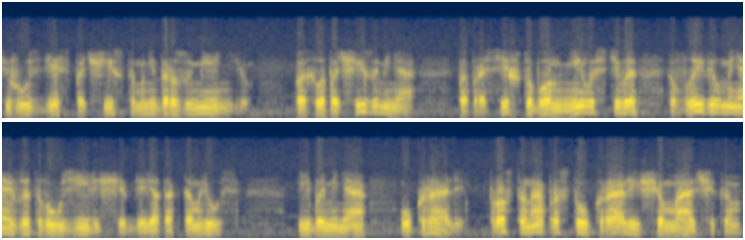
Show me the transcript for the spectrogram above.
сижу здесь по чистому недоразумению, похлопочи за меня, попроси, чтобы он милостиво вывел меня из этого узилища, где я так томлюсь, ибо меня украли, просто-напросто украли еще мальчиком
